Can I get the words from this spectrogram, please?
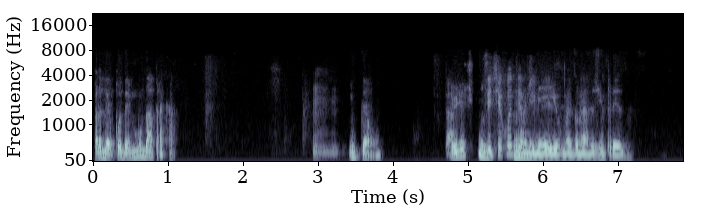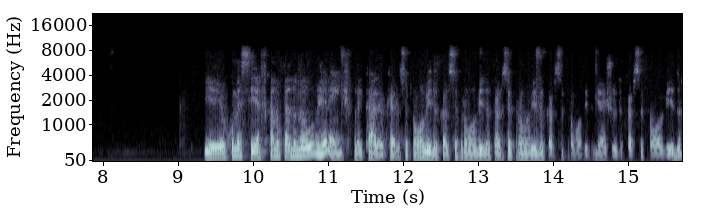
para eu poder me mudar para cá. Uhum. Então, tá. eu já tinha, Você tinha um ano e meio, mais ou menos, de empresa. E aí eu comecei a ficar no pé do tá. meu gerente. Falei, cara, eu quero ser promovido, eu quero ser promovido, eu quero ser promovido, eu quero ser promovido, me ajuda, eu quero ser promovido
